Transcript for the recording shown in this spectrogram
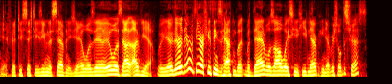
Yeah, 50s, 60s, even the 70s. Yeah, it was. It was. I, I've. Yeah, there, there, there, were- there are a few things that happened, but but Dad was always. He, he never he never showed the stress.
